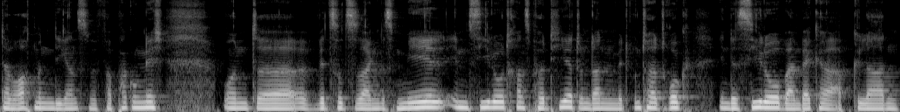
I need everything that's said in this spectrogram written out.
Da braucht man die ganze Verpackung nicht und äh, wird sozusagen das Mehl im Silo transportiert und dann mit Unterdruck in das Silo beim Bäcker abgeladen,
